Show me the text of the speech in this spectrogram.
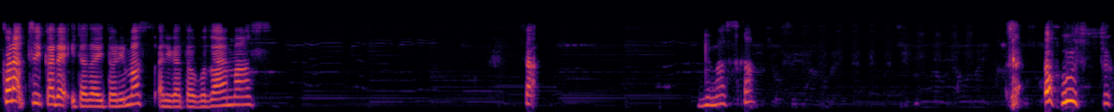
から追加でいただいております。ありがとうございます。さあ、見ますか？さあ、うっす。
